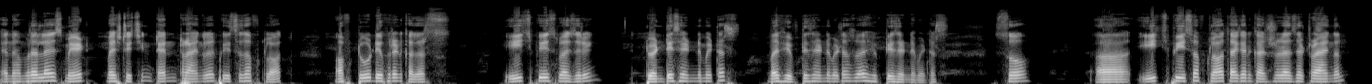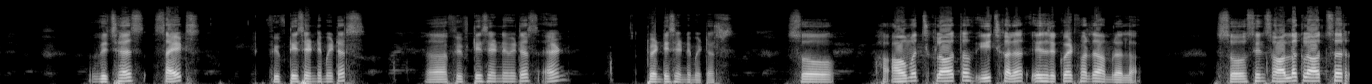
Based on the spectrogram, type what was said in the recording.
An umbrella is made by stitching 10 triangular pieces of cloth of two different colors, each piece measuring 20 centimeters by 50 centimeters by 50 centimeters. So, uh, each piece of cloth I can consider as a triangle which has sides 50 centimeters, uh, 50 centimeters and 20 centimeters. So, how much cloth of each color is required for the umbrella? So, since all the cloths are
